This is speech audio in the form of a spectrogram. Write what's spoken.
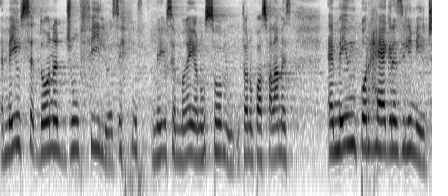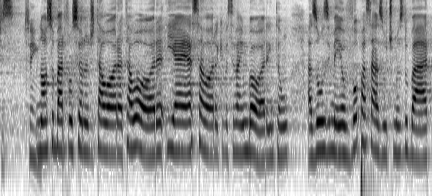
é meio ser dona de um filho, assim, meio ser mãe, eu não sou, então não posso falar, mas é meio impor regras e limites. Sim. Nosso bar funciona de tal hora a tal hora e é essa hora que você vai embora. Então, às 11h30 eu vou passar as últimas do bar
